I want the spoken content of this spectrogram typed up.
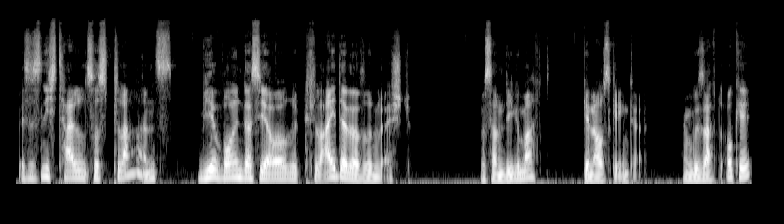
es ist nicht Teil unseres Plans. Wir wollen, dass ihr eure Kleider da drin wäscht. Was haben die gemacht? Genau das Gegenteil. Haben gesagt, okay,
